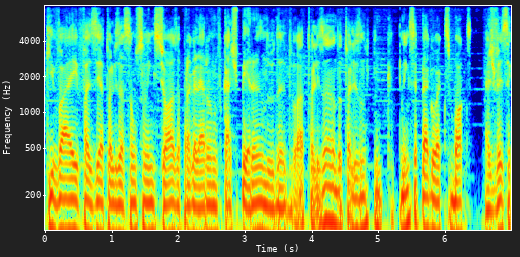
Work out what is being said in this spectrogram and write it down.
que vai fazer atualização silenciosa pra galera não ficar esperando, né? atualizando, atualizando. Que nem você pega o Xbox. Às vezes você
